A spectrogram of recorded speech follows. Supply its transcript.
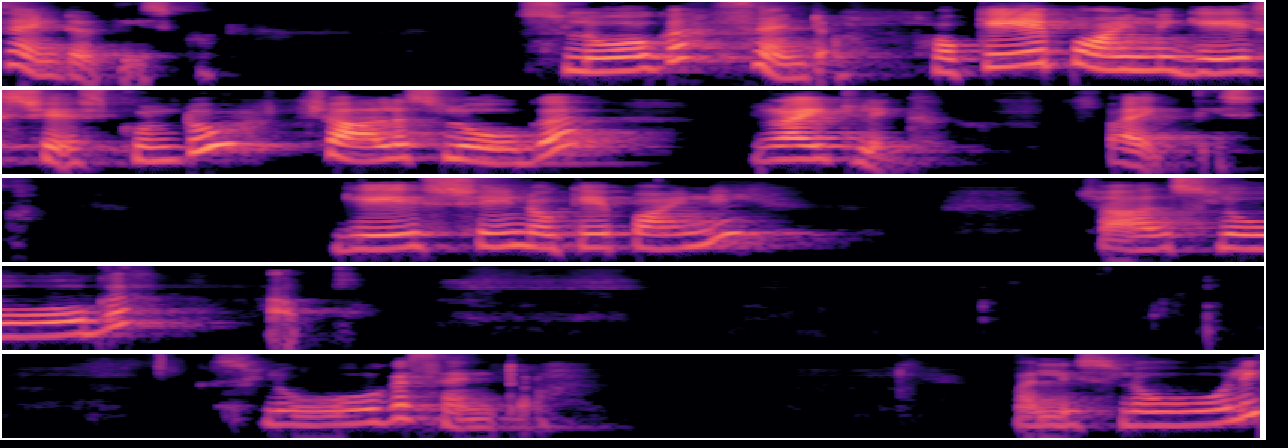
సెంటర్ తీసుకోండి. స్లోగా సెంటర్ ఒకే పాయింట్ని గేస్ చేసుకుంటూ చాలా స్లోగా రైట్ లెగ్ పైకి తీసుకోండి. గేస్ చేయండి. ఒకే పాయింట్ని చాలా స్లోగా అప్ స్లోగా సెంటర్ మళ్ళీ స్లోలీ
